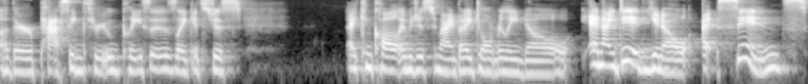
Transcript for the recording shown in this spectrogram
other passing through places. Like it's just I can call images to mind, but I don't really know. And I did, you know, since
